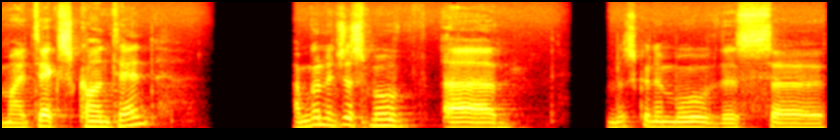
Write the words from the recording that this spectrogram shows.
my text content. I'm going to just move. Uh, I'm just going to move this uh,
